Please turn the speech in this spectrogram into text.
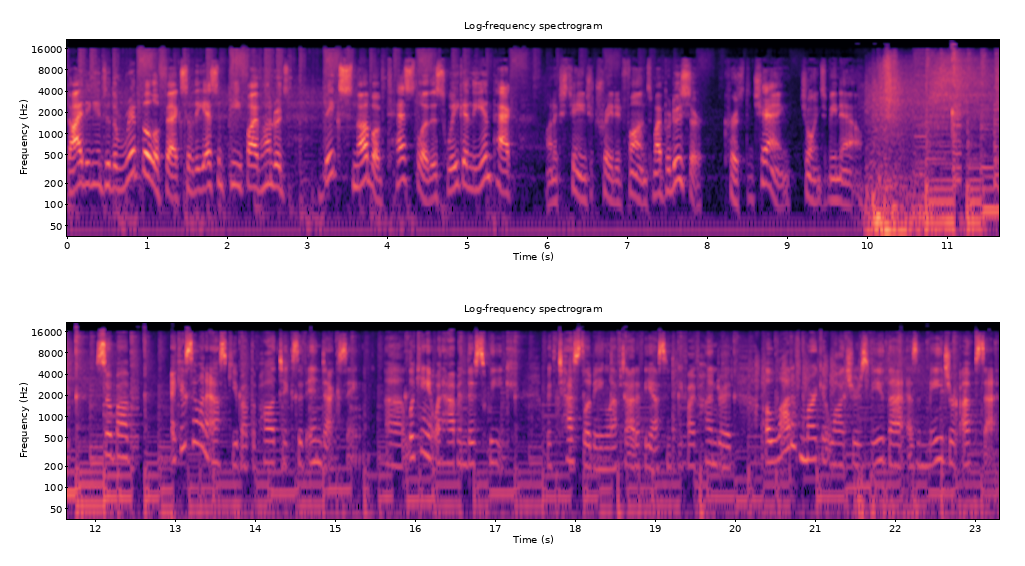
diving into the ripple effects of the S&P 500's big snub of Tesla this week and the impact on exchange traded funds. My producer, Kirsten Chang, joins me now. So, Bob, I guess I want to ask you about the politics of indexing. Uh, looking at what happened this week with Tesla being left out of the S&P 500, a lot of market watchers viewed that as a major upset,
